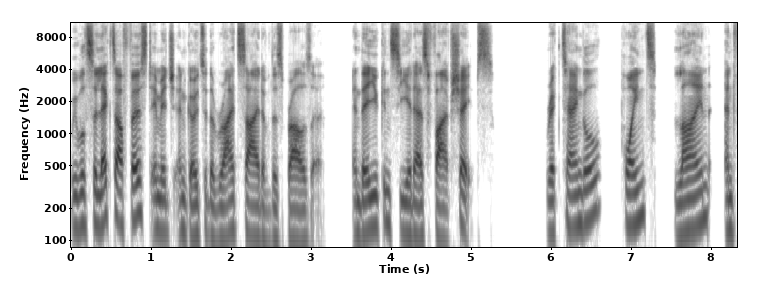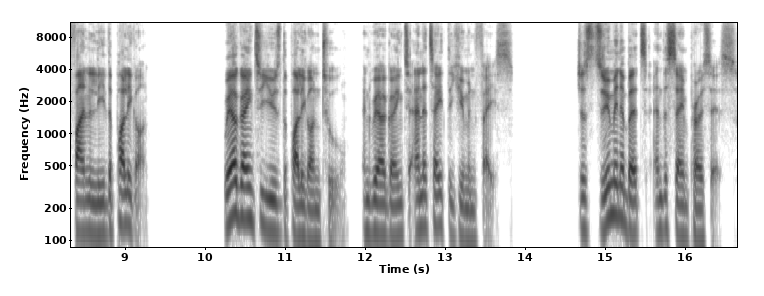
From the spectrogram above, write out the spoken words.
We will select our first image and go to the right side of this browser, and there you can see it has five shapes. Rectangle, point, line, and finally the polygon. We are going to use the polygon tool, and we are going to annotate the human face. Just zoom in a bit and the same process.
